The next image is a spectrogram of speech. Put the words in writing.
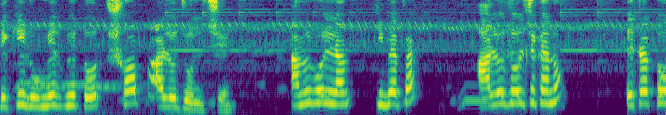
দেখি রুমের ভেতর সব আলো জ্বলছে। আমি বললাম, কি ব্যাপার? আলো জ্বলছে কেন? এটা তো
